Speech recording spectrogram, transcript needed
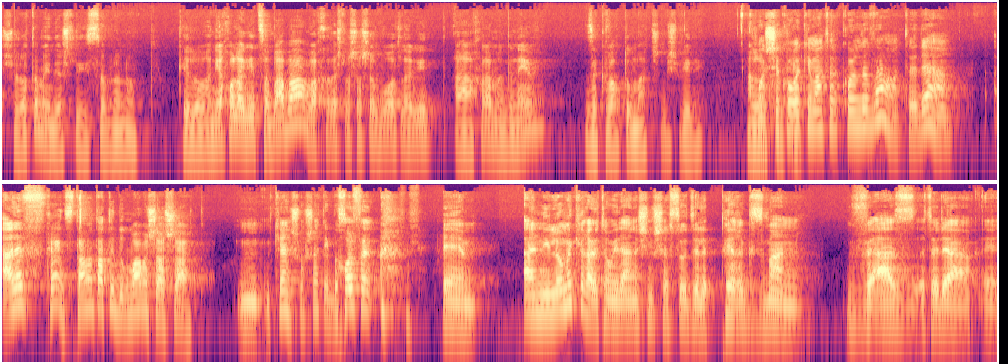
שלא תמיד יש לי סבלנות. כאילו, אני יכול להגיד סבבה, ואחרי שלושה שבועות להגיד, האחלה מגניב, זה כבר too much בשבילי. לא כמו מחכה. שקורה כמעט על כל דבר, אתה יודע. א', כן, סתם נתתי דוגמה משעשעת. כן, שושתי. בכל אופן, אמ, אני לא מכירה יותר מדי אנשים שעשו את זה לפרק זמן, ואז, אתה יודע, אה,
